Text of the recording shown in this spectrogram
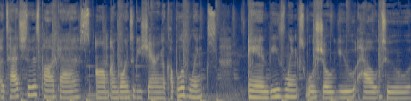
attached to this podcast, um, I'm going to be sharing a couple of links, and these links will show you how to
